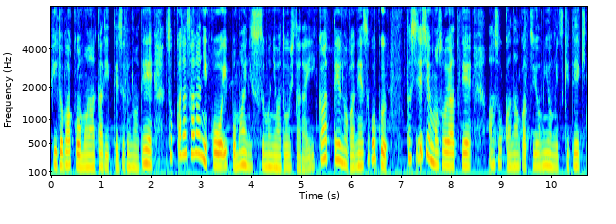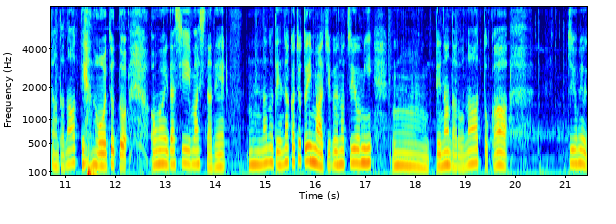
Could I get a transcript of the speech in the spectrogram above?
フィードバックをもらったりってするのでそこからさらにこう一歩前に進むにはどうしたらいいかっていうのがねすごく私自身もそうやってあそっかなんか強みを見つけてきたんだなっていうのをちょっと思い出しましたね。うん、なのでなんかちょっと今自分の強みうんってなんだろうなとか強みを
